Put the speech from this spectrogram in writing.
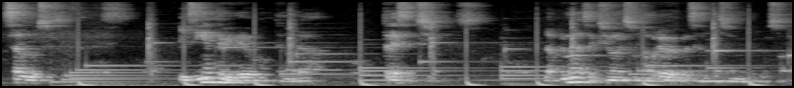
Saludos estudiantes. El siguiente video tendrá tres secciones. La primera sección es una breve presentación de mi persona.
